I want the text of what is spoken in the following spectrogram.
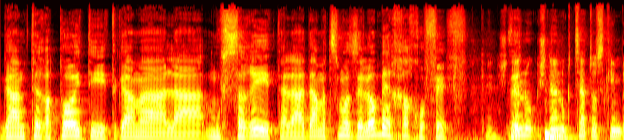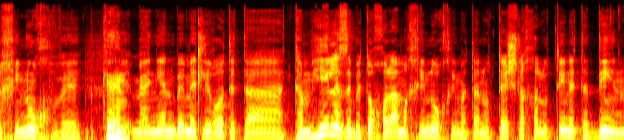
גם תרפויטית, גם על המוסרית, על האדם עצמו, זה לא בהכרח חופף. כן, שנינו, זה... שנינו קצת עוסקים בחינוך, ומעניין כן. באמת לראות את התמהיל הזה בתוך עולם החינוך. אם אתה נוטש לחלוטין את הדין,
